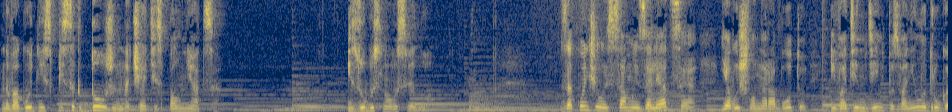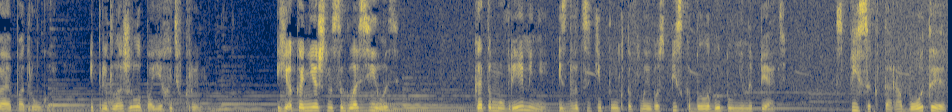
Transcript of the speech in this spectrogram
Новогодний список должен начать исполняться. И зубы снова свело. Закончилась самоизоляция, я вышла на работу, и в один день позвонила другая подруга и предложила поехать в Крым. Я, конечно, согласилась. К этому времени из 20 пунктов моего списка было выполнено 5. Список-то работает.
